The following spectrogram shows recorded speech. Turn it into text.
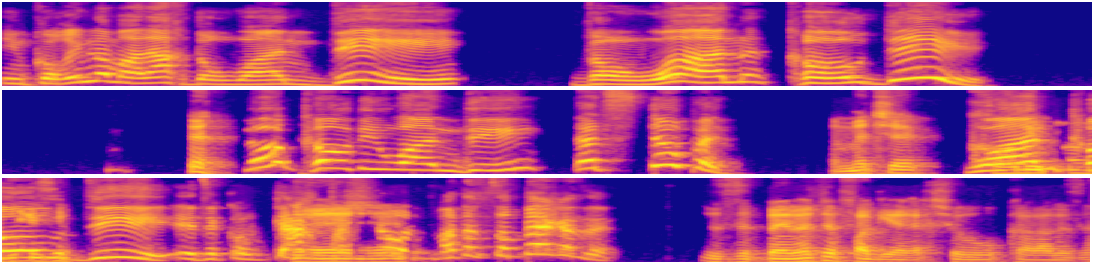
אם קוראים למהלך the 1D the one cody לא קודי 1D, that's stupid. האמת ש... one קודי, זה כל כך פשוט, מה אתה מספר את זה? זה באמת מפגר איך שהוא קרא לזה.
